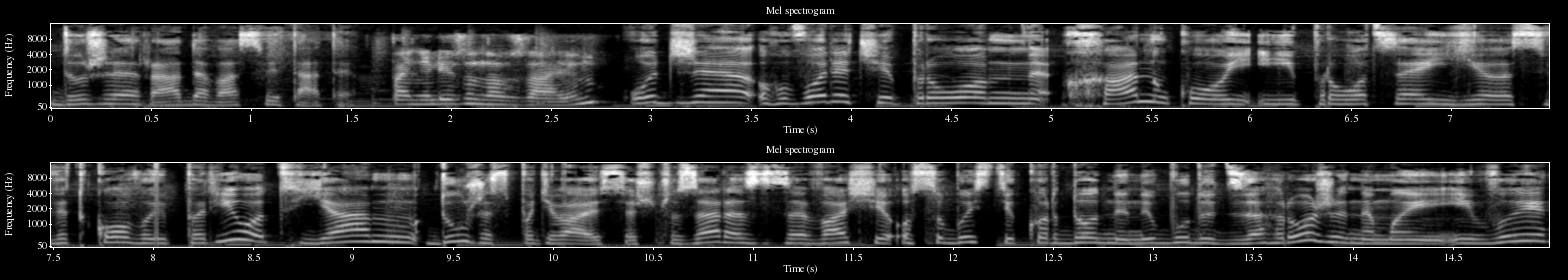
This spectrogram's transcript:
дуже рада вас вітати. Пані Лізо, навзаєм. Отже, говорячи про хануку і про цей святковий період, я дуже сподіваюся, що зараз ваші особисті кордони не будуть загроженими, і ви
